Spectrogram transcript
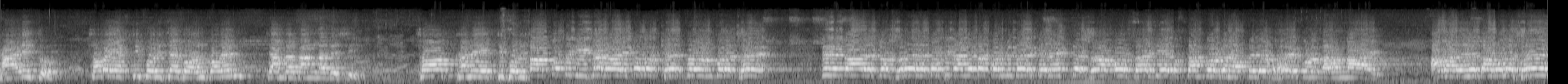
খায়। তো, সবাই একটি পরিচয় বহন করেন যে আমরা বাংলাদেশি। সবখানে একটি পরিচয়। পদক্ষেপ গ্রহণ করেছে। তিনি তার যশোরের প্রতিটা নেতা কর্মীদেরকে পৌঁছায় দিয়ে করবেন। আপনাদের ভয়ের কোনো কারণ নাই। আমার নেতা বলেছেন,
